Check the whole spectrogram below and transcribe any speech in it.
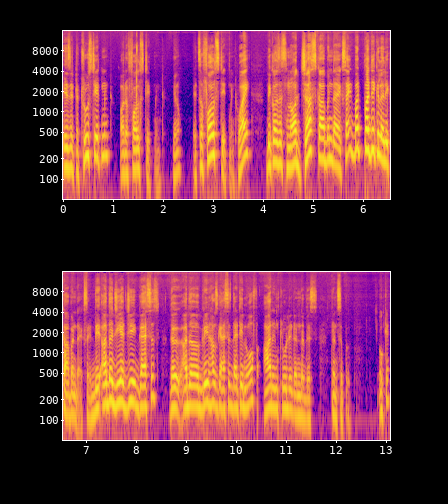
Is it a true statement or a false statement? You know, it's a false statement. Why? Because it's not just carbon dioxide, but particularly carbon dioxide. The other GHG gases, the other greenhouse gases that you know of are included under this principle. Okay.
